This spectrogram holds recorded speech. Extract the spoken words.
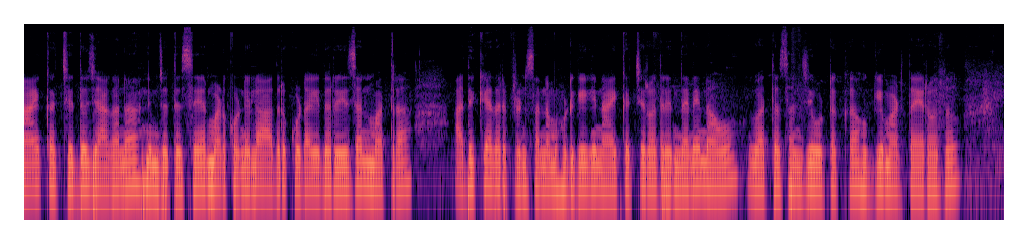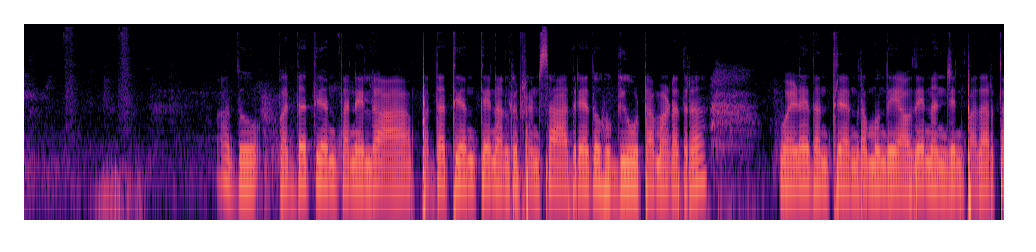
ನಾಯಿ ಕಚ್ಚಿದ್ದು ಜಾಗನ ನಿಮ್ಮ ಜೊತೆ ಸೇರ್ ಮಾಡ್ಕೊಂಡಿಲ್ಲ, ಆದರೂ ಕೂಡ ಇದು ರೀಸನ್ ಮಾತ್ರ. ಅದಕ್ಕೆ ಅದರ ಫ್ರೆಂಡ್ಸ ನಮ್ಮ ಹುಡುಗಿಗೆ ನಾಯಿ ಕಚ್ಚಿರೋದ್ರಿಂದನೇ ನಾವು ಇವತ್ತು ಸಂಜೆ ಊಟಕ್ಕೆ ಹುಗ್ಗಿ ಮಾಡ್ತಾ ಇರೋದು. ಅದು ಪದ್ಧತಿ ಅಂತಲೇ ಇಲ್ಲ, ಆ ಪದ್ಧತಿ ಅಂತೇನಲ್ರಿ ಫ್ರೆಂಡ್ಸ ಆದರೆ ಅದು ಹುಗ್ಗಿ ಊಟ ಮಾಡಿದ್ರೆ ಒಳ್ಳೇದಂತ್ರಿ. ಅಂದ್ರೆ ಮುಂದೆ ಯಾವುದೇ ನಂಜಿನ ಪದಾರ್ಥ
